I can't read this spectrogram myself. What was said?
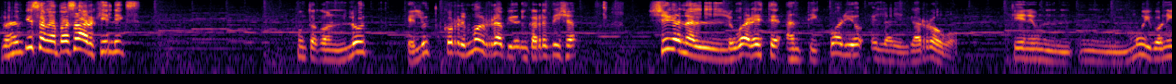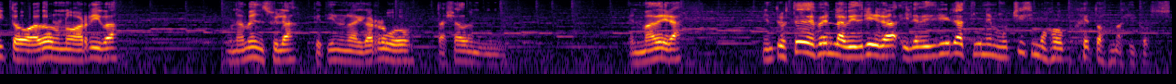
los empiezan a pasar Helix junto con Lut, que Lut corre muy rápido en carretilla. Llegan al lugar este anticuario el algarrobo. Tiene un, un muy bonito adorno arriba, una ménsula que tiene un algarrobo tallado en, en madera. Entre ustedes ven la vidriera y la vidriera tiene muchísimos objetos mágicos.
